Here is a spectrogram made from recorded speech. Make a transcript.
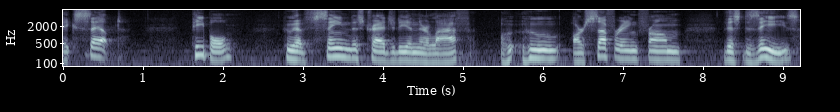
accept people who have seen this tragedy in their life, who, are suffering from this disease,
